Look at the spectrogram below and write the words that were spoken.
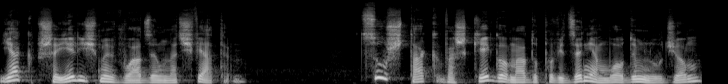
jak przejęliśmy władzę nad światem. Cóż tak ważkiego ma do powiedzenia młodym ludziom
